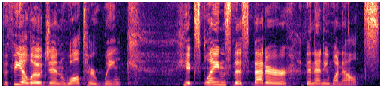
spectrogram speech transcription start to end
The theologian Walter Wink, he explains this better than anyone else.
